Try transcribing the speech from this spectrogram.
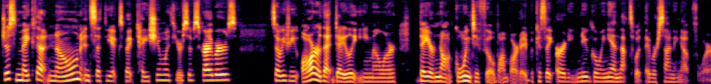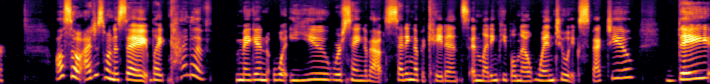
Just make that known and set the expectation with your subscribers. So if you are that daily emailer, they are not going to feel bombarded because they already knew going in that's what they were signing up for. Also, I just want to say, like, kind of Magan, what you were saying about setting up a cadence and letting people know when to expect you, they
